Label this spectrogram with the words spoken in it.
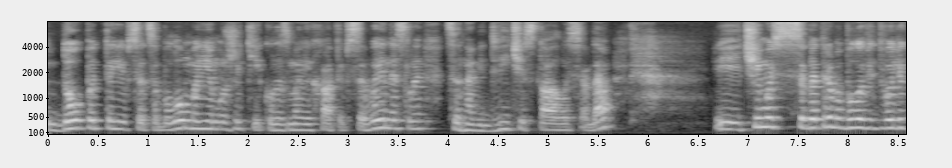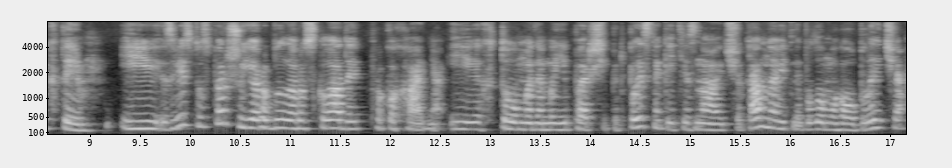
допити. Все це було в моєму житті, коли з моєї хати все винесли. Це навіть двічі сталося. Да? І чимось себе треба було відволікти. І, звісно, спершу я робила розклади про кохання. І хто в мене мої перші підписники, ті знають, що там навіть не було мого обличчя.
